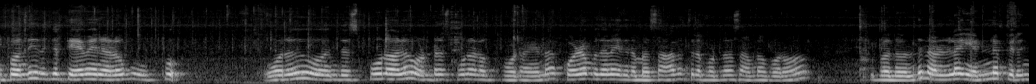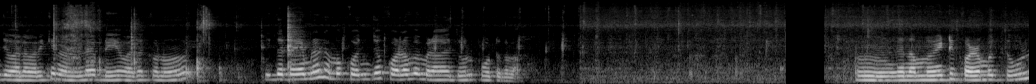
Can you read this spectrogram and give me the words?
இப்போ வந்து இதுக்கு தேவையான அளவுக்கு உப்பு. ஒரு இந்த ஸ்பூனால் ஒன்றரை ஸ்பூன் அளவுக்கு போடுறேன் ஏன்னா குழம்பு தானே இது. நம்ம சாதத்தில் போட்டு தான் சாப்பிட போகிறோம் இப்போ அது வந்து நல்லா எண்ணெய் பிரிஞ்சு வர வரைக்கும் நல்லா அப்படியே வதக்கணும். இந்த டைமில் நம்ம கொஞ்சம் குழம்பு மிளகாய் தூள் போட்டுக்கலாம். இது நம்ம வீட்டு குழம்பு தூள்.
